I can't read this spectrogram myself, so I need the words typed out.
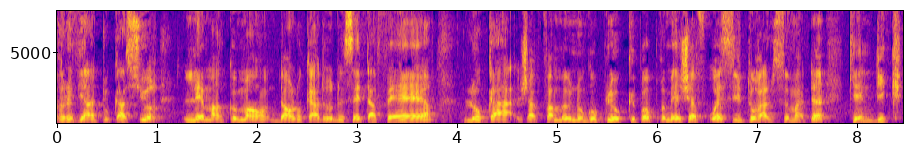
revient en tout cas sur les manquements dans le cadre de cette affaire. Le cas Jacques Fameux préoccupe au premier chef ouest littoral ce matin qui indique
